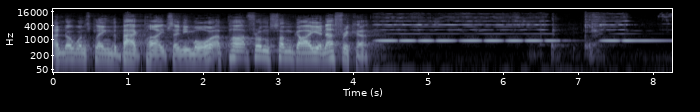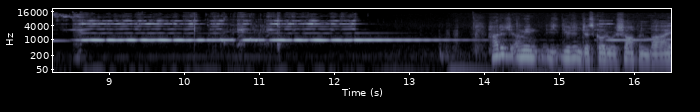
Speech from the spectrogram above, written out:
And no one's playing the bagpipes anymore, apart from some guy in Africa. How did you? I mean, you you didn't just go to a shop and buy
